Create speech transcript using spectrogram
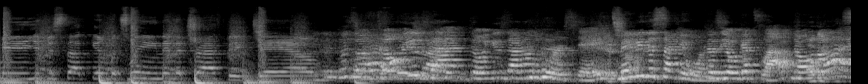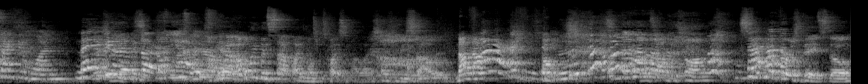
me if you're stuck in between in the traffic jam. Don't use that. Don't use that on the first date. Maybe the second one, because you'll get slapped. No, Okay. not the second one. Maybe the third one. Yeah, I've only been stopped like once or twice in my life, so I should be solid. Not, not. Oh, that's out the charm. Speaking of first dates, though,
